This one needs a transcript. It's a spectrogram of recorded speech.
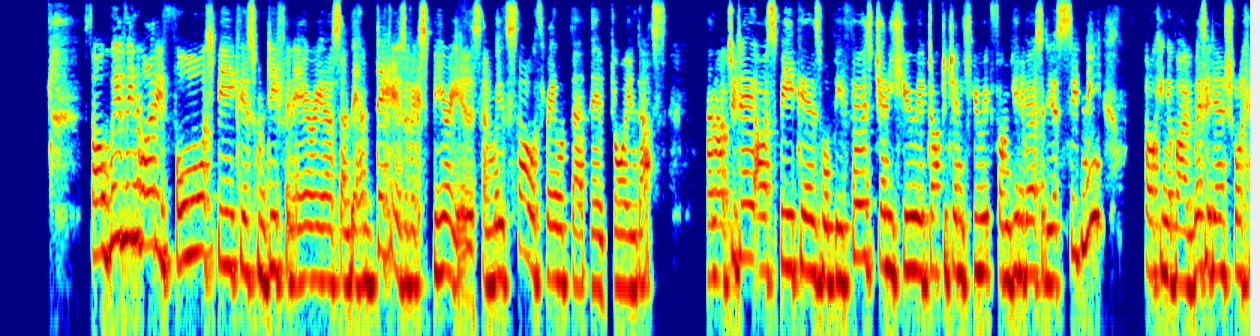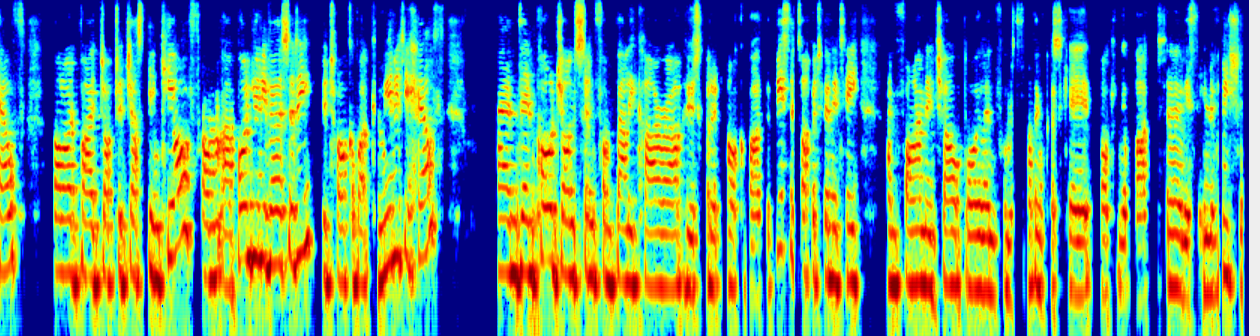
So we've invited four speakers from different areas and they have decades of experience and we're so thrilled that they've joined us. And uh, today our speakers will be first Jennie Hewitt, Dr. Jennie Hewitt from University of Sydney, talking about residential health, followed by Dr. Justin Keogh from uh, Bond University to talk about community health, and then Paul Johnson from BallyCara, who's going to talk about the business opportunity, and finally Jo Boylan from Southern Cross Care talking about service innovation.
